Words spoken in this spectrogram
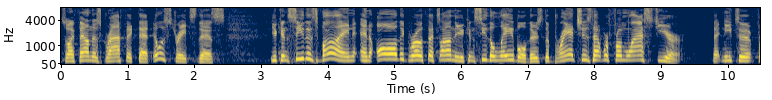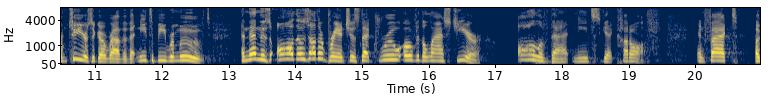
So I found this graphic that illustrates this. You can see this vine and all the growth that's on there. You can see the label. There's the branches that were from last year that need to, from two years ago rather, that need to be removed. And then there's all those other branches that grew over the last year. All of that needs to get cut off. In fact, a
